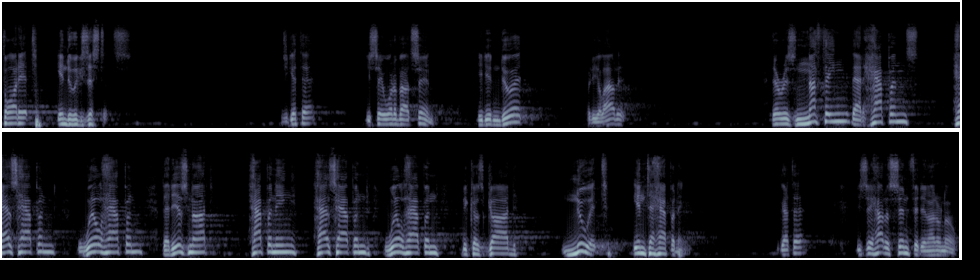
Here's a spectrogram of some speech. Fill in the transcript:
thought it into existence. You get that? You say, what about sin? He didn't do it, but he allowed it. There is nothing that happens, has happened, will happen, that is not happening, has happened, will happen, because God knew it into happening. Got that? You say, how does sin fit in? I don't know.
